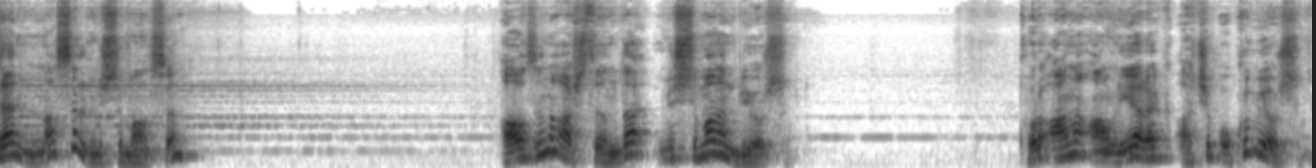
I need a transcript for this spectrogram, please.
Sen nasıl Müslümansın? Ağzını açtığında Müslümanım diyorsun. Kur'an'ı anlayarak açıp okumuyorsun.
